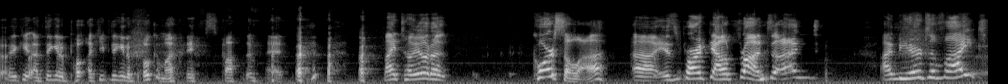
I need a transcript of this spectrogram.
I keep, I'm thinking of. Po- I keep thinking of Pokemon names pop in my head. My Toyota Corsola uh, is parked out front. I'm, I'm here to fight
